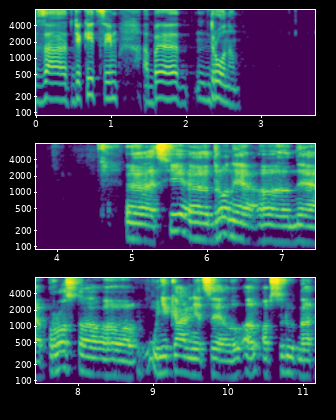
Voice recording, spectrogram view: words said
завдяки цим бе- дронам? Е, Ці е, дрони е, не просто е, унікальні, це абсолютно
